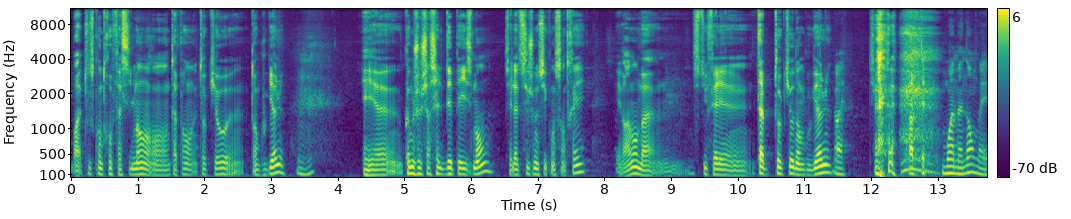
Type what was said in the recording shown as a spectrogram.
bah, tout ce qu'on trouve facilement en tapant Tokyo euh, dans Google. Mhm. Et comme je cherchais le dépaysement, c'est là-dessus que je me suis concentré. Et vraiment, bah, si tu fais les... tape Tokyo dans Google, Enfin, peut-être moins maintenant, mais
